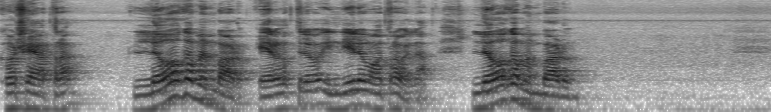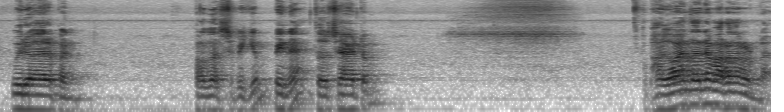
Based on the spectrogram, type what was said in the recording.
ഘോഷയാത്ര ലോകമെമ്പാടും കേരളത്തിലോ ഇന്ത്യയിലോ മാത്രമല്ല ലോകമെമ്പാടും ഗുരുവായൂരപ്പൻ പ്രദർശിപ്പിക്കും. പിന്നെ തീർച്ചയായിട്ടും ഭഗവാൻ തന്നെ പറഞ്ഞിട്ടുണ്ട്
